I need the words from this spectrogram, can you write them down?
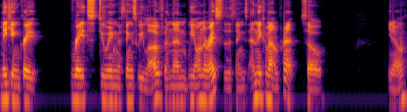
making great rates doing the things we love, and then we own the rights to the things, and they come out in print. So you know?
